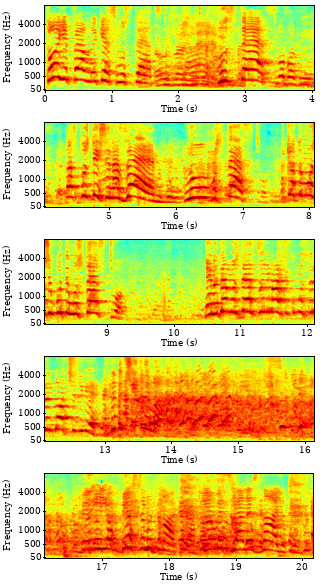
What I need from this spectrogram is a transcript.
то є певно якесь мистецтво. Мистецтво, бабі. Та спустися на землю. Ну, мистецтво. Яке то може бути мистецтво? Як на те мистецтво немає кому серед ночі дивити. Глядачів нема. Вища математика. То якось я не знаю, кумцю.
